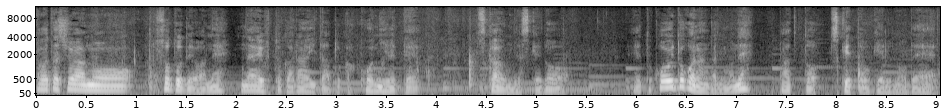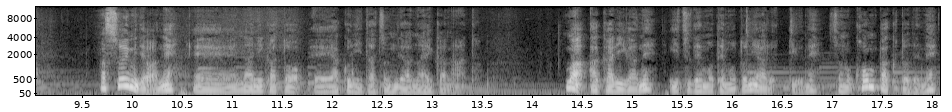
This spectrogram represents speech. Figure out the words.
私はあの、外ではね、ナイフとかライターとかここに入れて使うんですけど、えっ、と、こういうとこなんかにもね、パッとつけておけるので、まあ、そういう意味ではね、えー、何かと役に立つんではないかなと。まあ、明かりがね、いつでも手元にあるっていうね、そのコンパクトでね、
